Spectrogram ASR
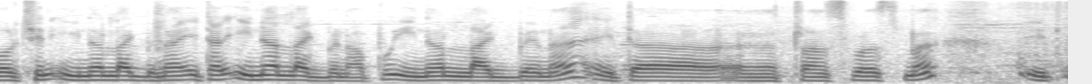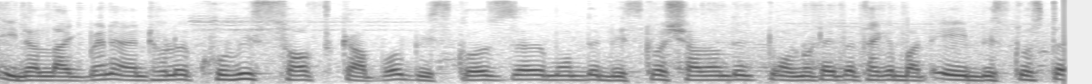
বলছেন ইনার লাগবে না। এটার ইনার লাগবে না আপু, ইনার লাগবে না, এটা ট্রান্সফার্স না ইনার লাগবে না। অ্যান্ড হলো খুবই সফট কাপড় বিস্কোসের মধ্যে বিস্কোস সাধারণত একটু অন্য টাইপের থাকে বাট এই বিস্কোসটা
